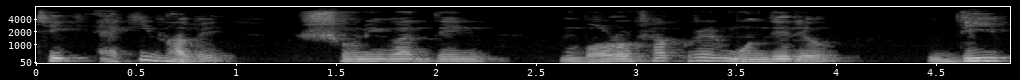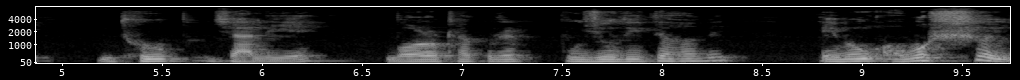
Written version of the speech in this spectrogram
ঠিক একইভাবে শনিবার দিন বড় ঠাকুরের মন্দিরেও দীপ, ধূপ জ্বালিয়ে বড় ঠাকুরের পুজো দিতে হবে এবং অবশ্যই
